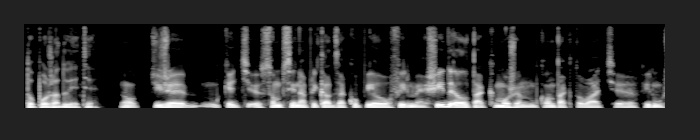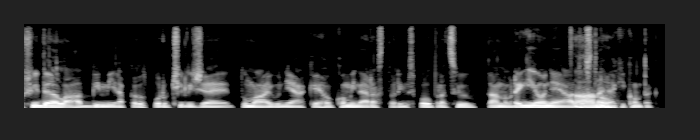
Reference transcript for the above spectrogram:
to požadujete. No, čiže keď som si napríklad zakúpil vo firme Shidel, tak môžem kontaktovať e, firmu Shidel, aby mi napríklad odporučili, že tu majú nejakého kominára, s ktorým spolupracujú v danom regióne a dostať nejaký kontakt.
